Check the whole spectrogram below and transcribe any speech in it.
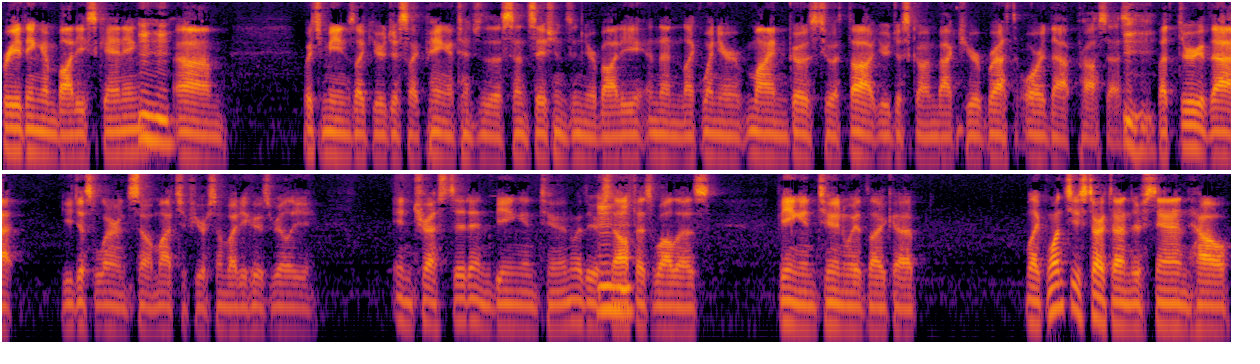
breathing and body scanning. Mhm. Um, which means like you're just like paying attention to the sensations in your body and then like when your mind goes to a thought you're just going back to your breath or that process but through that you just learn so much if you're somebody who's really interested in being in tune with yourself as well as being in tune with like a like once you start to understand how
